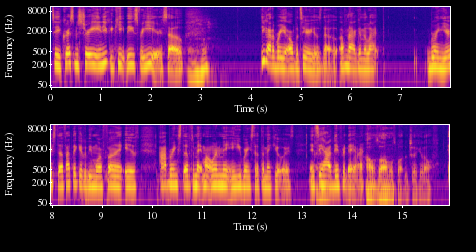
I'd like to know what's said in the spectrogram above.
to your Christmas tree and you can keep these for years. So Mm-hmm. you got to bring your own materials though. I'm not going to like bring your stuff. I think it'll be more fun if I bring stuff to make my ornament and you bring stuff to make yours, and see how different they are. I was almost about to check it off.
